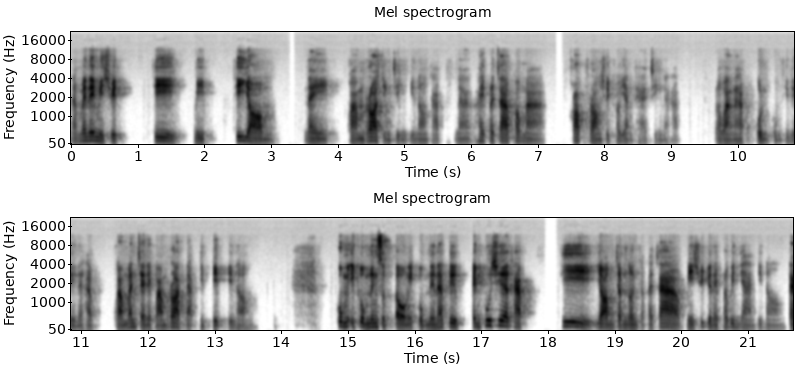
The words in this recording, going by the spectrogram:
นะไม่ได้มีชีวิตที่มีที่ยอมในความรอดจริง ๆ พี่น้องครับนะให้พระเจ้าเข้ามาครอบครองชีวิตเขาอย่างแท้จริงนะครับ ระวังนะครับคุณกลุ่มที่หนึ่งนะครับ ความมั่นใจในความรอดแบบผิดๆพี่น้อง กลุ่มอีกกลุ่มหนึ่งสุดโต่งอีกกลุ่มหนึ่งนะคือเป็นผู้เชื่อครับ ที่ยอมจำนนกับพระเจ้า มีชีวิตอยู่ในพระวิญญาณพี่น้อง แต่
